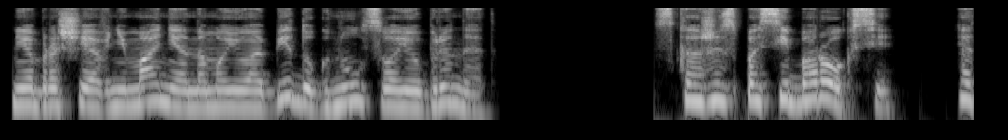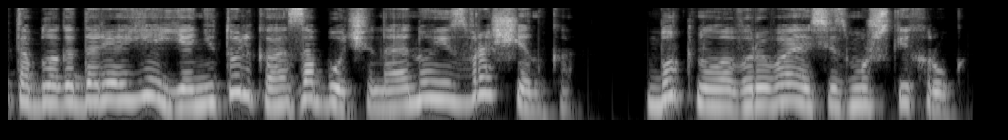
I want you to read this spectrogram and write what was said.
Не обращая внимания на мою обиду, гнул свое брюнет. «Скажи спасибо Рокси. Это благодаря ей я не только озабоченная, но и извращенка», буркнула, вырываясь из мужских рук.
